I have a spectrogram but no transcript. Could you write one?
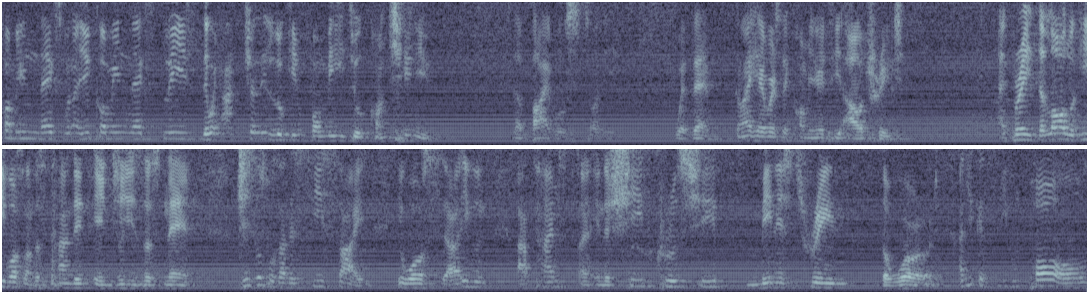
coming next? When are you coming next, please? They were actually looking for me to continue the Bible study with them. Can I hear us a community outreach? I pray the Lord will give us understanding in Jesus' name. Jesus was at the seaside. He was uh, even at times uh, in the ship, cruise ship, ministering the word. And you can see even Paul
